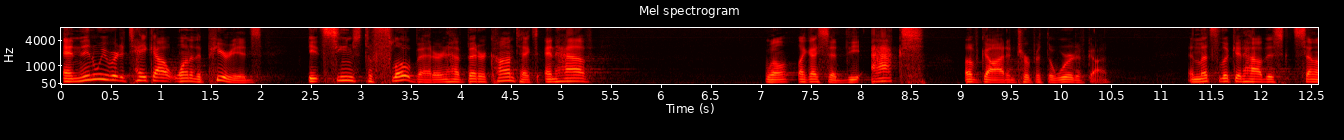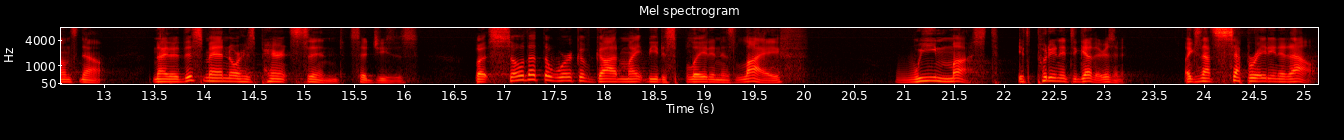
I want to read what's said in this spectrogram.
and then we were to take out one of the periods, it seems to flow better and have better context and have, well, like I said, the acts of God interpret the word of God. And let's look at how this sounds now. Neither this man nor his parents sinned, said Jesus. But so that the work of God might be displayed in his life, we must. It's putting it together, isn't it? Like it's not separating it out.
